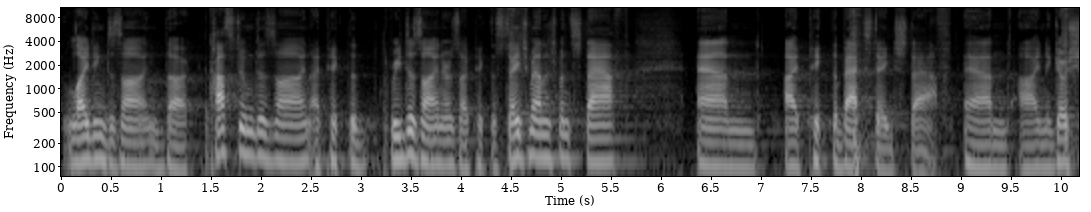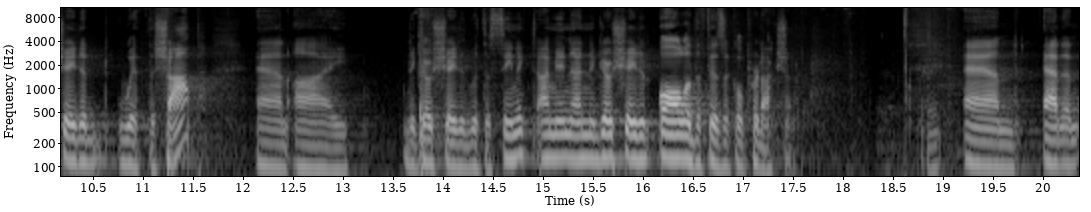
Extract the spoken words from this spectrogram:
lighting design, the costume design. I picked the three designers. I picked the stage management staff, and I picked the backstage staff. And I negotiated with the shop, and I negotiated with the scenic. I mean, I negotiated all of the physical production. And at an,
